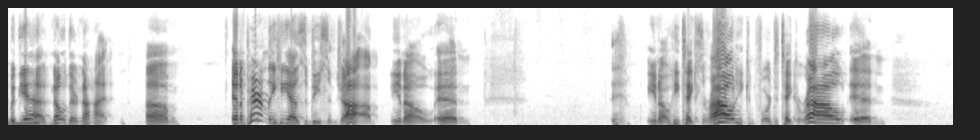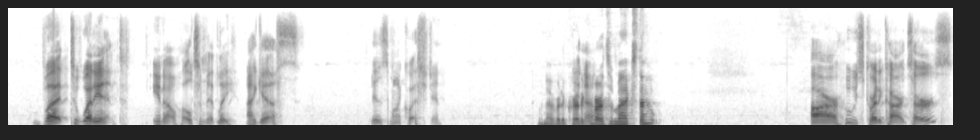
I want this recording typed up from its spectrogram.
but yeah, no, they're not. Um, and apparently he has a decent job, you know, and you know he takes her out. He can afford to take her out, and but to what end? You know, ultimately, I guess is my question. Whenever the credit know? cards are maxed out, Are whose credit cards? Hers?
